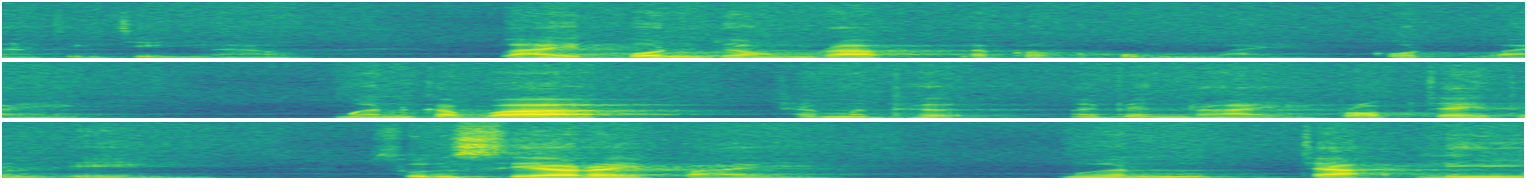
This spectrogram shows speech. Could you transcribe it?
นะจริง ๆ แล้ว หลายคนยอมรับแล้วก็ข่มไว้กดไว้ เหมือนกับว่า ช่างมันเถอะไม่เป็นไรปลอบใจตนเอง สูญเสียอะไรไป เหมือนจะดี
